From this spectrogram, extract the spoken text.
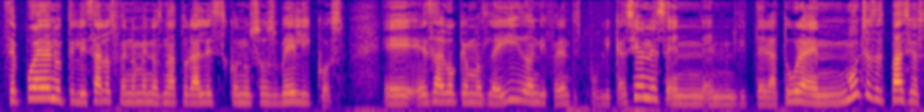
se pueden utilizar los fenómenos naturales con usos bélicos. Eh, es algo que hemos leído en diferentes publicaciones, en, en literatura, en muchos espacios,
